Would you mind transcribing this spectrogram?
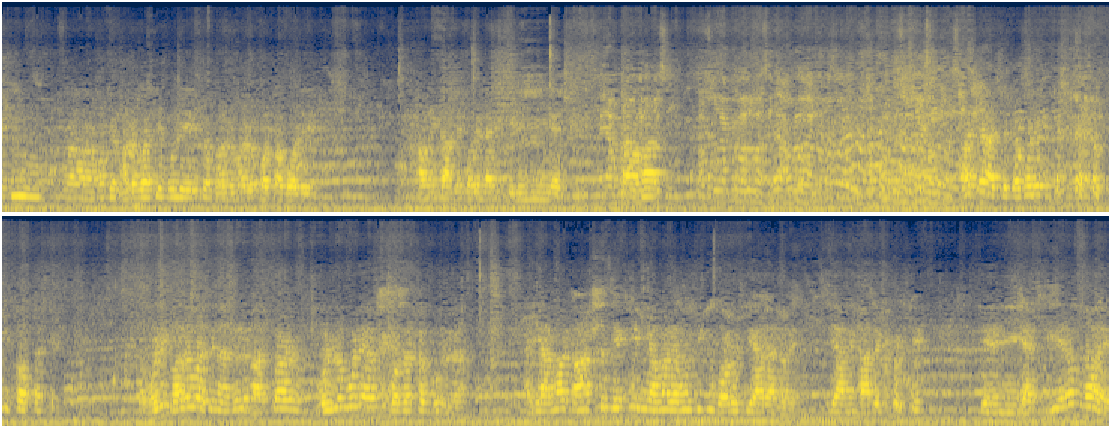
একটু আমাকে ভালোবাসে বলে এসব ভালো ভালো কথা বলে। আমি কাঁধে করে নাকি কেড়ে নিয়ে যাচ্ছি আমার আচ্ছা আচ্ছা সকলে সকলেই ভালোবাসেন আসলে ভাস্কর বলল বলে আমি কথাটা বললাম। যে আমার কাঁধ তো দেখেনি আমার এমন কিছু বড় চেহারা নয় যে আমি কাঁধে করতে টেনে নিয়ে যাচ্ছি এরকম নয়।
